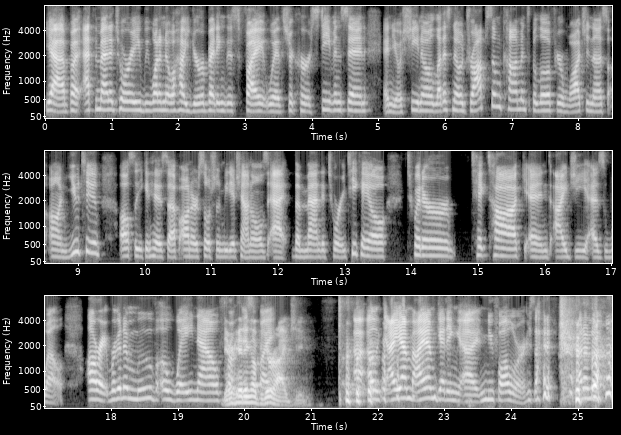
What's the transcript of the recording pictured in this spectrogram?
Yeah, but at the mandatory, we want to know how you're betting this fight with Shakur Stevenson and Yoshino. Let us know. Drop some comments below if you're watching us on YouTube. Also, you can hit us up on our social media channels at the mandatory TKO, Twitter, TikTok and IG as well. All right, we're gonna move away now. They're hitting up fight. your IG. uh, I am I am getting uh, new followers. I, I don't know.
